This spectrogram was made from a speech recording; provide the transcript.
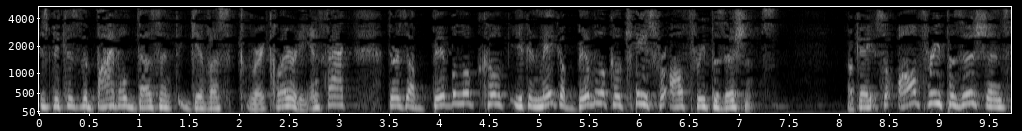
is because the Bible doesn't give us great clarity. In fact, there's a biblical, you can make a biblical case for all three positions. Okay, so all three positions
